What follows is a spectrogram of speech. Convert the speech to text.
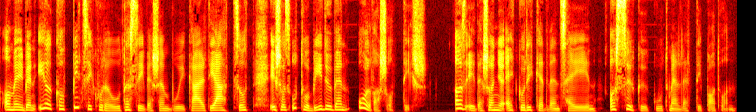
amelyben Ilka picikora óta szívesen bujkált, játszott, és az utóbbi időben olvasott is. Az édesanyja egykori kedvenc helyén, a szökőkút melletti padon.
